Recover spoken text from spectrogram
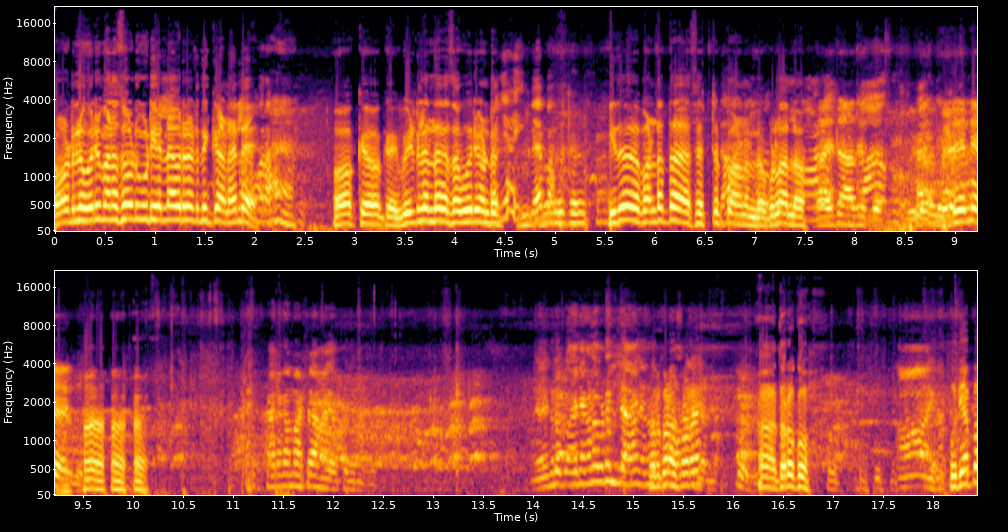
റോഡിന് ഒരു മനസ്സോട് കൂടി എല്ലാവരും അടുത്ത് നിൽക്കുകയാണ് അല്ലേ? Okay okay. വീട്ടിൽ എന്തൊക്കെ സൗകര്യമുണ്ട്? ഇത് പണ്ടത്തെ സെറ്റപ്പ് ആണല്ലോ കൊള്ളാലോ. തുറക്കണോ സാറേ? ആ തുറക്കോ. പുതിയപ്പ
